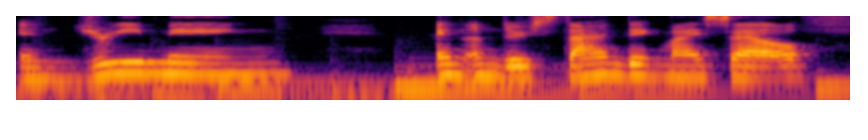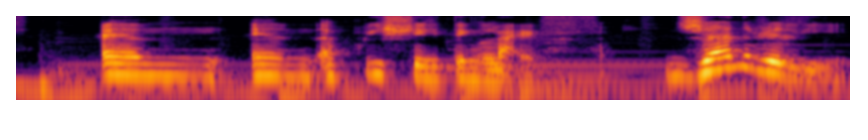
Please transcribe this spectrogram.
in dreaming, in understanding myself, and in appreciating life. Generally,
